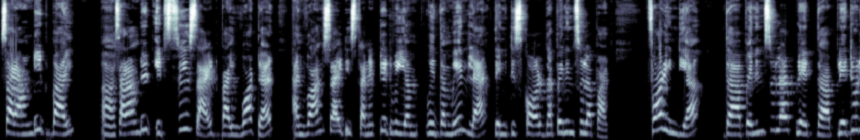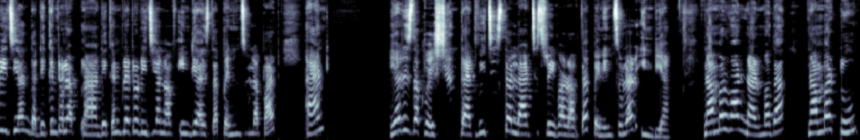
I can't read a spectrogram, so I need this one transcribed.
surrounded by uh, surrounded its three sides by water and one side is connected with, with the mainland then it is called the peninsula part. For India, the peninsular plate, the plateau region, the Deccan, uh, Deccan Plateau region of India is the peninsular part. And here is the question that which is the largest river of the peninsular India? Number one, Narmada. Number two,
